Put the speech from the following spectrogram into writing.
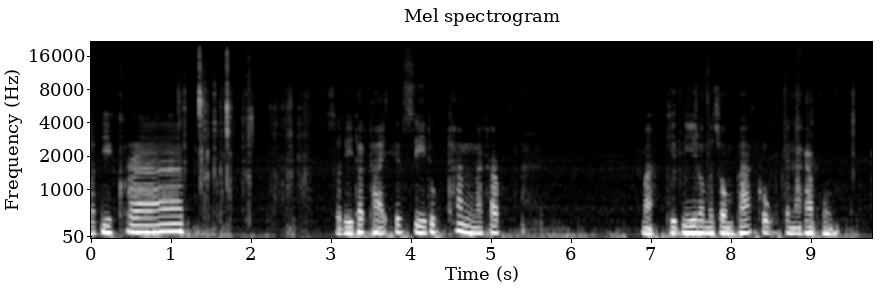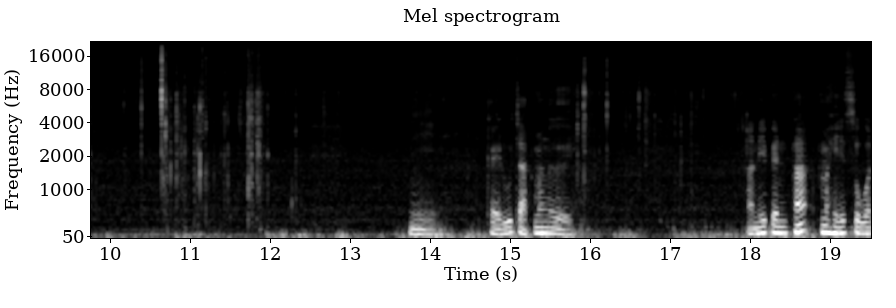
วัสดีครับ สวัสดีทักทาย FC ทุกท่านนะครับ มา คลิปนี้เรามาชมพระกรุกันนะครับผม นี่ ใครรู้จักมั่งเอ่ย อันนี้เป็นพระมเหสวน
